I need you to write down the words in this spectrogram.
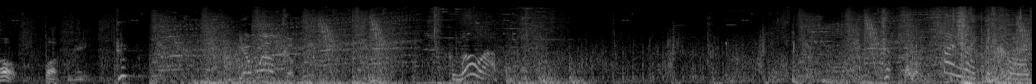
Oh, fuck me. You're welcome. Glow up. I like the cold.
